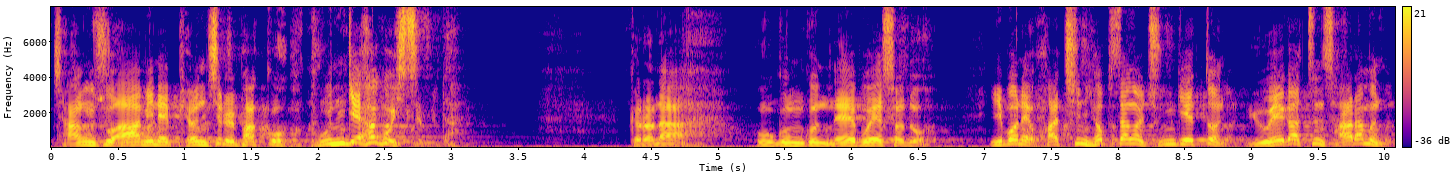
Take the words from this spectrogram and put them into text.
장수 아민의 변치를 받고 분개하고 있습니다. 그러나 후금군 내부에서도 이번에 화친 협상을 중개했던 유해 같은 사람은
